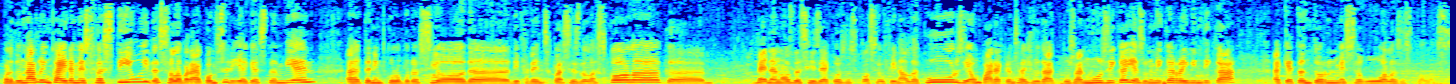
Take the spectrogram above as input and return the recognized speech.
per donar-li un caire més festiu i de celebrar com seria aquest ambient, eh, tenim col·laboració de diferents classes de l'escola, que venen els de sisè coses pel seu final de curs, hi ha un pare que ens ha ajudat posant música i és una mica reivindicar aquest entorn més segur a les escoles.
